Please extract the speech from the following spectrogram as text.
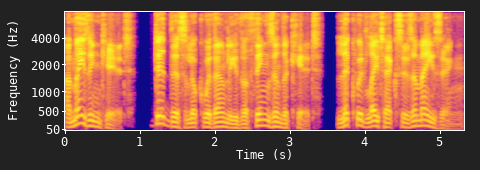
Amazing kit. Did this look with only the things in the kit. Liquid latex is amazing.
